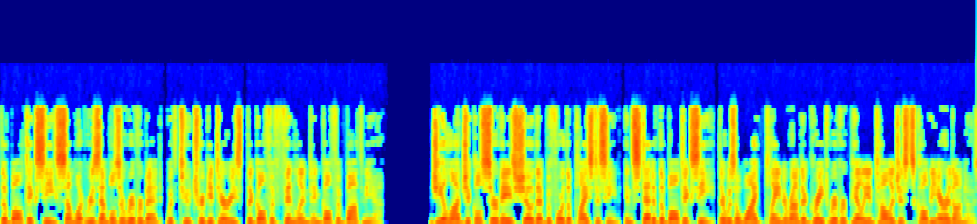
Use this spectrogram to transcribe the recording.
The Baltic Sea somewhat resembles a riverbed, with two tributaries, the Gulf of Finland and Gulf of Bothnia. Geological surveys show that before the Pleistocene, instead of the Baltic Sea, there was a wide plain around a great river paleontologists call the Eridanos.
